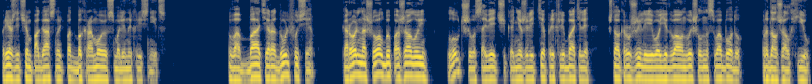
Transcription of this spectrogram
прежде чем погаснуть под бахромою смоляных ресниц. В аббате Радульфусе король нашел бы, пожалуй, лучшего советчика, нежели те прихлебатели, что окружили его, едва он вышел на свободу, продолжал Хью.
